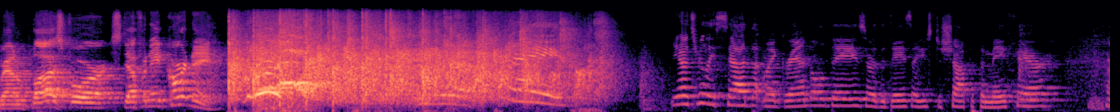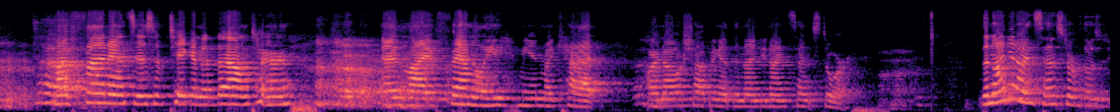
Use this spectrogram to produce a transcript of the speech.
round of applause for Stephanie Courtney. Hey! You know, it's really sad that my grand old days are the days I used to shop at the Mayfair. my finances have taken a downturn, and my family, me and my cat, are now shopping at the 99 cent store. The 99 cent store, for those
